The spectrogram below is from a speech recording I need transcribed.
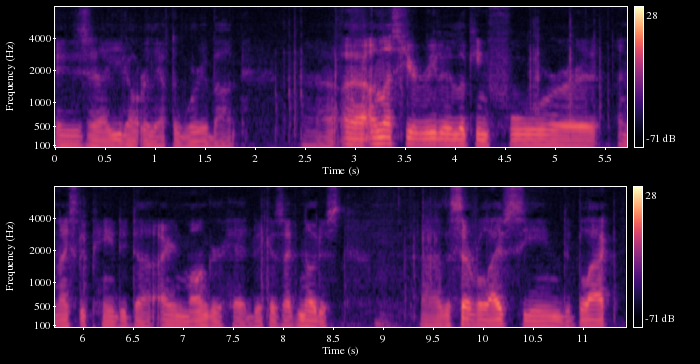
is uh, you don't really have to worry about. unless you're really looking for a nicely painted Ironmonger head, because I've noticed the several I've seen, the black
